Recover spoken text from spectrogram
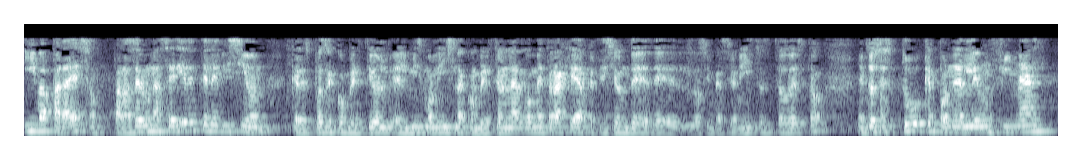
iba para eso, para hacer una serie de televisión que después se convirtió, el, el mismo Lynch la convirtió en largometraje a petición de, de los inversionistas y todo esto. Entonces tuvo que ponerle un final.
